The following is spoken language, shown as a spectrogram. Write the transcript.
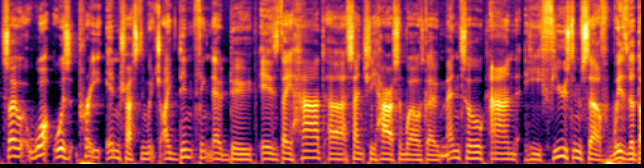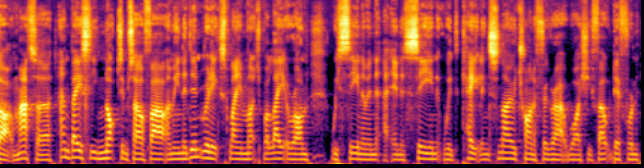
So, what was pretty interesting, which I didn't think they would do, is they had uh, essentially Harrison Wells go mental and he fused himself with the dark matter and basically knocked himself out. I mean, they didn't really explain much, but later on, we seen him in, in a scene with Caitlin Snow trying to figure out why she felt different.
